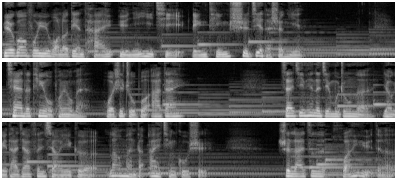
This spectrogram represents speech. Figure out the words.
月光浮语网络电台与您一起聆听世界的声音。亲爱的听友朋友们，我是主播阿呆。在今天的节目中呢，要给大家分享一个浪漫的爱情故事，是来自环宇的。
